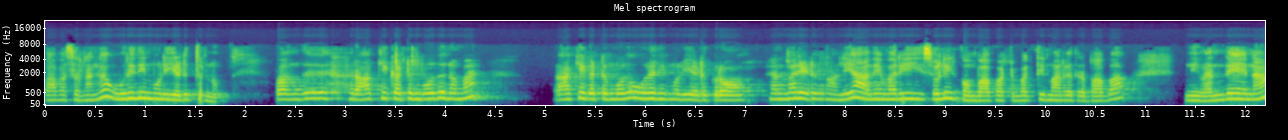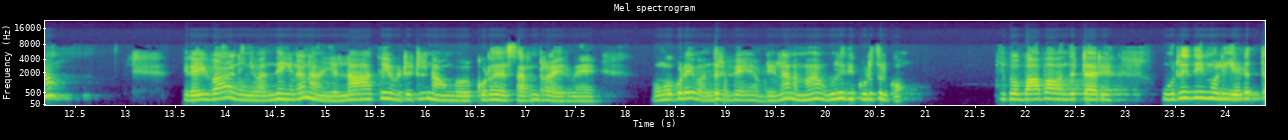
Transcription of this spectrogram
பாபா சொன்னாங்க உறுதிமொழி எடுத்துடணும். இப்ப வந்து ராக்கி கட்டும்போது நம்ம ராக்கி கட்டும்போது உறுதிமொழி எடுக்கிறோம். அந்த மாதிரி எடுக்கிறோம் இல்லையா? அதே மாதிரி சொல்லியிருக்கோம் பாபாட்ட பக்தி மார்க்கத்துல. பாபா நீ வந்தேன்னா இறைவா நீங்க வந்தீங்கன்னா நான் எல்லாத்தையும் விட்டுட்டு நான் உங்க கூட சரண்டர் ஆயிருவேன். உங்க கூட வந்துடுவேன் அப்படின்லாம் நம்ம உறுதி கொடுத்துருக்கோம். இப்போ பாபா வந்துட்டாரு. உறுதிமொழி எடுத்த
